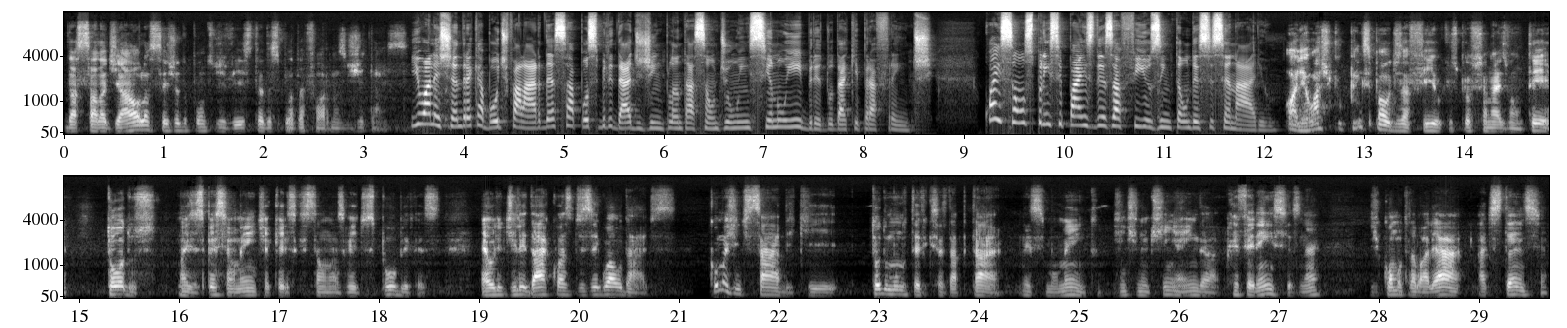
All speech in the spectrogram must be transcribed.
da sala de aula, seja do ponto de vista das plataformas digitais. E o Alexandre acabou de falar dessa possibilidade de implantação de um ensino híbrido daqui para frente. Quais são os principais desafios, então, desse cenário? Olha, eu acho que o principal desafio que os profissionais vão ter, todos, mas especialmente aqueles que estão nas redes públicas, é o de lidar com as desigualdades. Como a gente sabe que todo mundo teve que se adaptar nesse momento, a gente não tinha ainda referências, né? de como trabalhar à distância.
